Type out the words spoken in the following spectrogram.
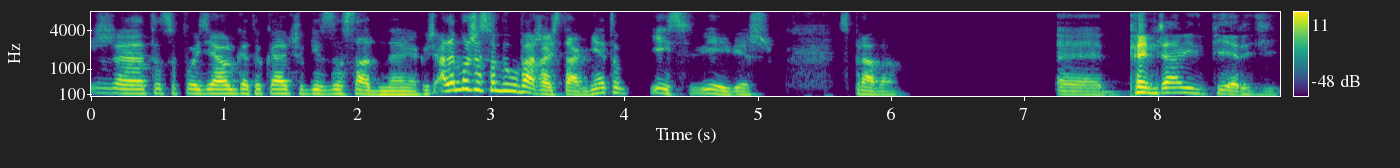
że to, co powiedziała Olga Tokarczuk jest zasadne jakoś, ale może sobie uważać tak, nie? To jej, jej wiesz, sprawa. E, Benjamin pierdzi.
